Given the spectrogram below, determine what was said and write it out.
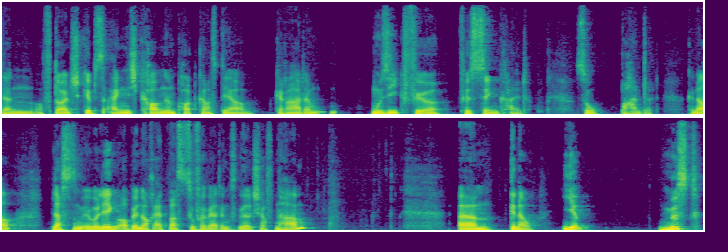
Denn auf Deutsch gibt es eigentlich kaum einen Podcast, der gerade Musik für, für Sync halt so behandelt. Genau. Lasst uns mal überlegen, ob wir noch etwas zu Verwertungsgesellschaften haben. Ähm, genau. Ihr müsst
